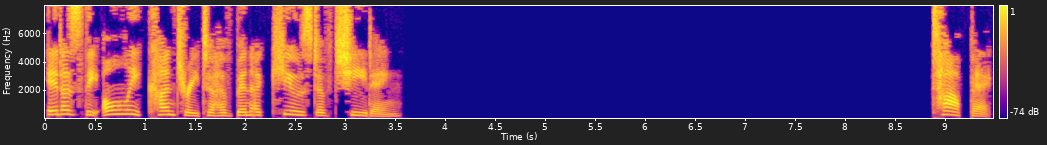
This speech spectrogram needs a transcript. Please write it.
it is the only country to have been accused of cheating. Topic.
